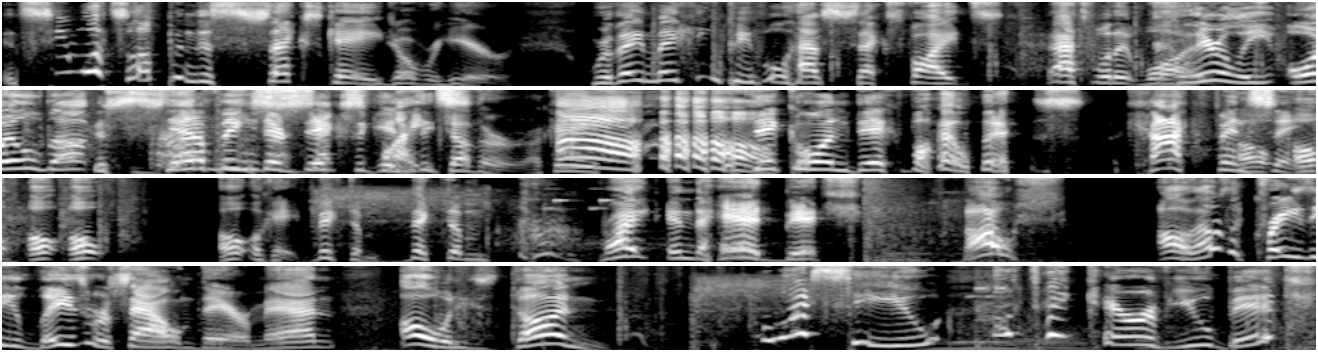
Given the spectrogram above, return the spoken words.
and see what's up in this sex cage over here. Were they making people have sex fights? That's what it was. clearly oiled up, Just deadly their dicks against fights. each other. Okay. Oh, Dick on dick violence. cock Oh, fencing. oh, oh, oh. Oh, okay. Victim, victim. Right in the head, bitch. Bosh. Oh, that was a crazy laser sound there, man. Oh, and he's done. I see you. I'll take care of you, bitch.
